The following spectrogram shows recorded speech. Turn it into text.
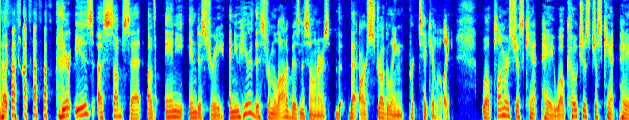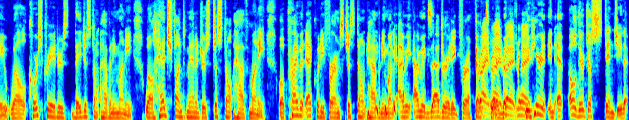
But there is a subset of any industry, and you hear this from a lot of business owners th- that are struggling particularly. Well, plumbers just can't pay. Well, coaches just can't pay. Well, course creators, they just don't have any money. Well, hedge fund managers just don't have money. Well, private equity firms just don't have any money. I mean, I'm exaggerating for effect right, here, but you hear it in, oh, they're just stingy. That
